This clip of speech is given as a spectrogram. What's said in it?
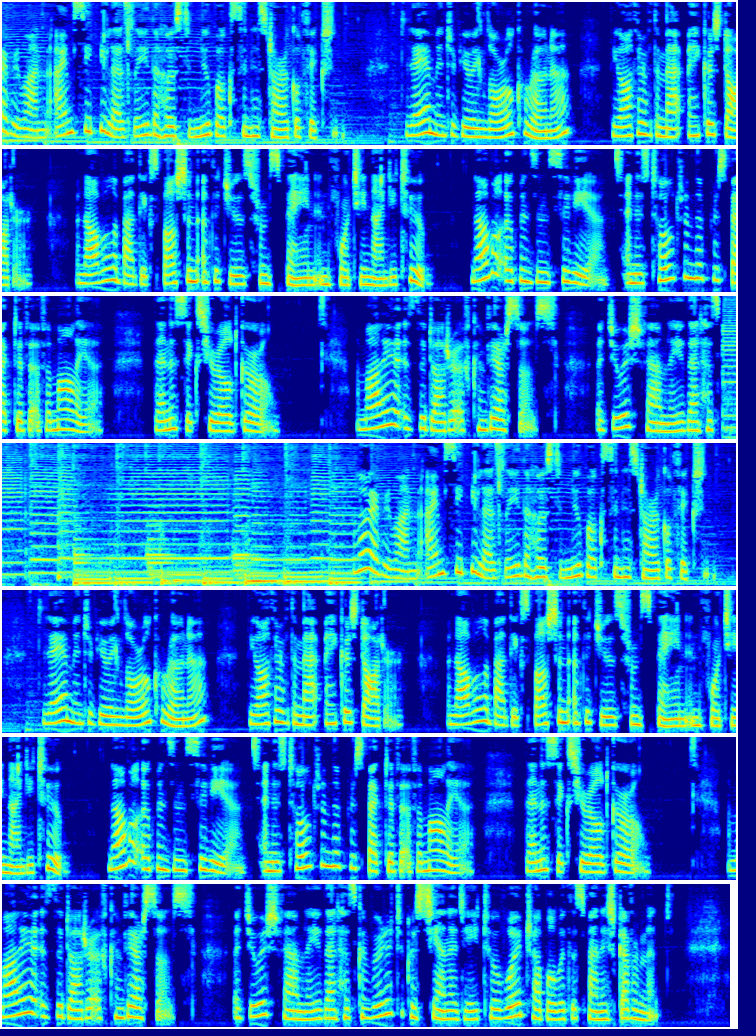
everyone. I'm C.P. Lesley, the host of New Books in Historical Fiction. Today I'm interviewing Laurel Corona, the author of The Mapmaker's Daughter, a novel about the expulsion of the Jews from Spain in 1492. The novel opens in Sevilla and is told from the perspective of Amalia, then a six-year-old girl. Amalia is the daughter of conversos, a Jewish family that has Hello everyone, I'm C.P. Lesley, the host of New Books in Historical Fiction. Today I'm interviewing Laurel Corona, the author of The Mapmaker's Daughter, a novel about the expulsion of the Jews from Spain in 1492. The novel opens in Sevilla and is told from the perspective of Amalia, then a six-year-old girl. Amalia is the daughter of conversos, a Jewish family that has converted to Christianity to avoid trouble with the Spanish government.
